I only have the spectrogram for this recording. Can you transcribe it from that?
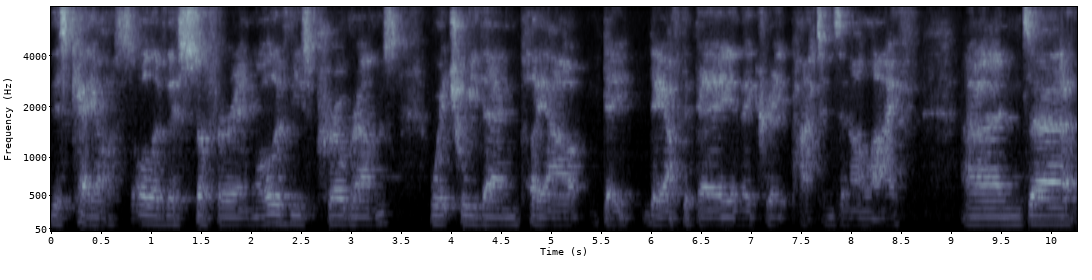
this chaos, all of this suffering, all of these programs, which we then play out day day after day, and they create patterns in our life. And uh,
